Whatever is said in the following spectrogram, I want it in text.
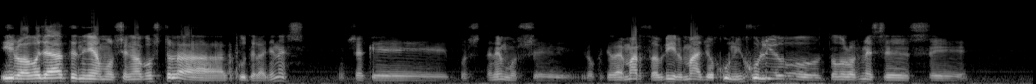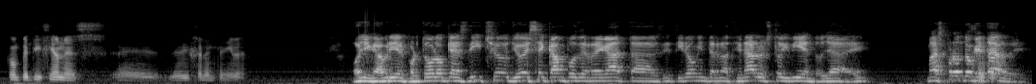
y luego ya tendríamos en agosto la, la CUT de la Llanés. O sea que pues tenemos eh, lo que queda de marzo, abril, mayo, junio y julio, todos los meses eh, competiciones eh, de diferente nivel. Oye, Gabriel, por todo lo que has dicho, yo ese campo de regatas de tirón internacional lo estoy viendo ya, ¿eh? Más pronto que tarde.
